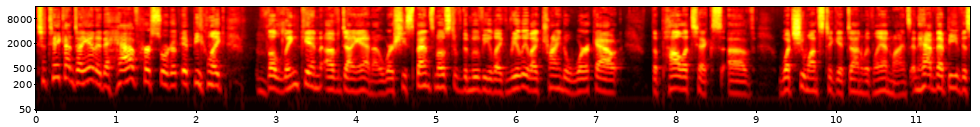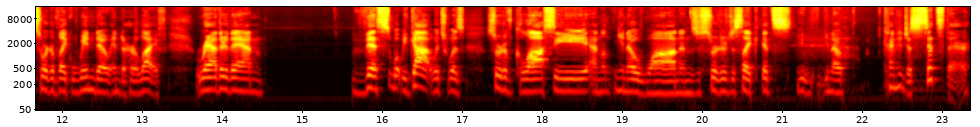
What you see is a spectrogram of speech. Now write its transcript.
to take on Diana to have her sort of it be like the Lincoln of Diana, where she spends most of the movie like really like trying to work out the politics of what she wants to get done with landmines and have that be this sort of like window into her life rather than this what we got which was sort of glossy and you know wan and just sort of just like it's you, you know kind of just sits there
